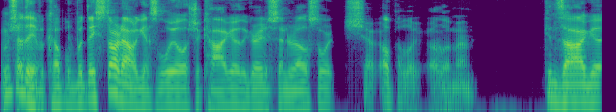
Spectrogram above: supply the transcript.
I'm sure they have a couple, but they start out against Loyola Chicago, the greatest Cinderella story. Shut up, Loyola, man. Gonzaga,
